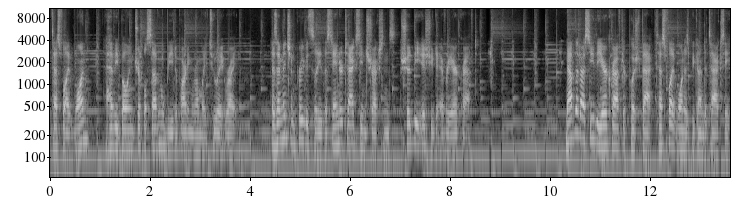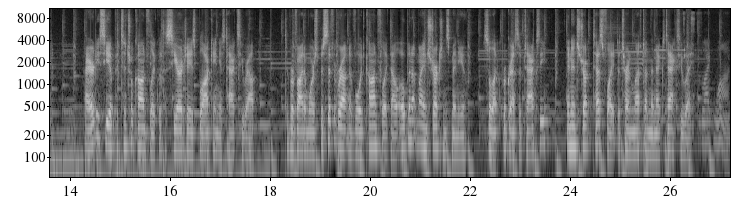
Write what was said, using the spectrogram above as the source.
Test Flight 1, a heavy Boeing 777 will be departing runway 28 right. As I mentioned previously, the standard taxi instructions should be issued to every aircraft. Now that I see the aircraft are pushed back, Test Flight 1 has begun to taxi. I already see a potential conflict with the CRJs blocking his taxi route. To provide a more specific route and avoid conflict, I'll open up my instructions menu, select Progressive Taxi, and instruct test flight to turn left on the next taxiway. Test flight 1,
